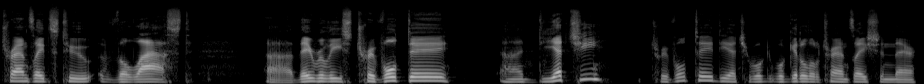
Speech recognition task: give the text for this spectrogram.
translates to the last. Uh, they released Trevolte uh, Dieci. Trevolte Dieci. We'll, we'll get a little translation there.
